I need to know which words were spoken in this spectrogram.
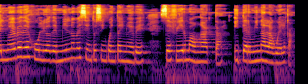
El 9 de julio de 1959 se firma un acta y termina la huelga.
